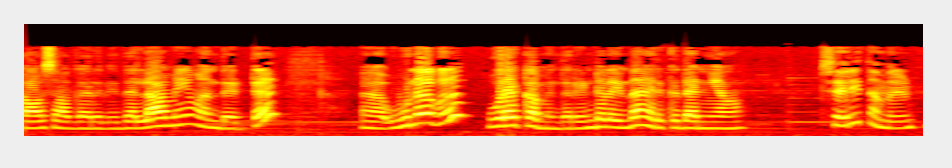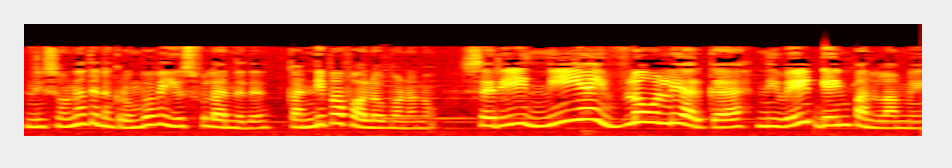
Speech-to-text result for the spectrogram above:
லாஸ் ஆகிறது இதெல்லாமே வந்துட்டு உணவு உறக்கம். இந்த ரெண்டுலயும் தான் இருக்கு தன்யா. சரி தமிழ். நீ சொன்னது எனக்கு ரொம்பவே யூஸ்ஃபுல்லா இருந்தது. கண்டிப்பா ஃபாலோ பண்ணணும். சரி நீ ஏன் இவ்ளோ ஒல்லியா இருக்க? நீ வெயிட் கெயின் பண்ணலாமே.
